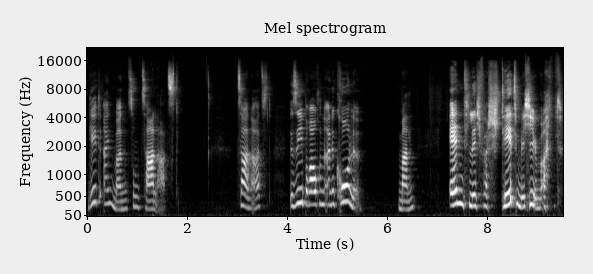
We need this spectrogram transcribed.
geht ein Mann zum Zahnarzt. Zahnarzt, Sie brauchen eine Krone. Mann, endlich versteht mich jemand.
